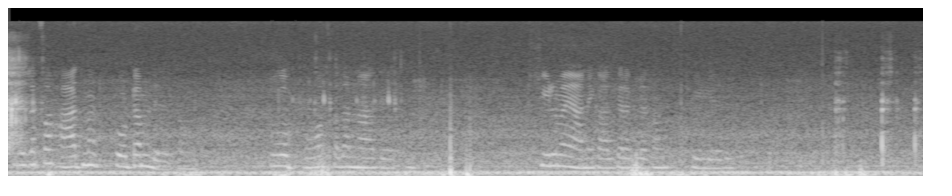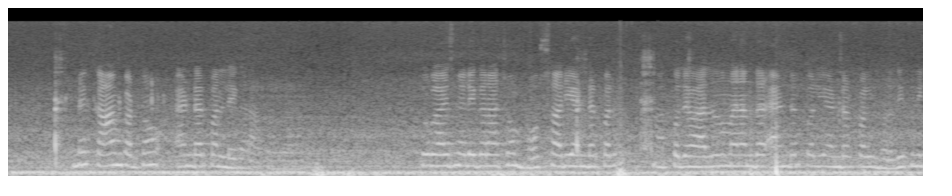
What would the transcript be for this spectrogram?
मैं इस दफ़ा हाथ में टोटम ले लेता हूँ। तो वो बहुत खतरनाक है। शील्ड में यहाँ निकाल के रख लेता हूँ। भी मैं काम करता हूँ एंडरपन लेकर आता हूँ। तो गाइस मैं लेकर आ चुका हूँ बहुत सारी एंडरपल आपको दिखा देता हूँ, मैंने अंदर एंडरपल ही अंडर पल भर दी इतनी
